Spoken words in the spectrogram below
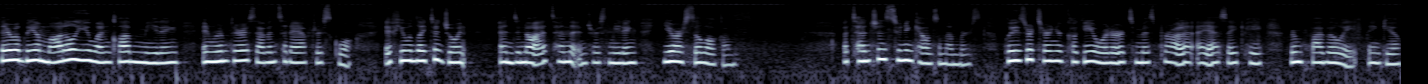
There will be a Model UN Club meeting in room 307 today after school. If you would like to join and did not attend the interest meeting, you are still welcome. Attention student council members. Please return your cookie order to Ms. Parada ASAP, room 508. Thank you.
